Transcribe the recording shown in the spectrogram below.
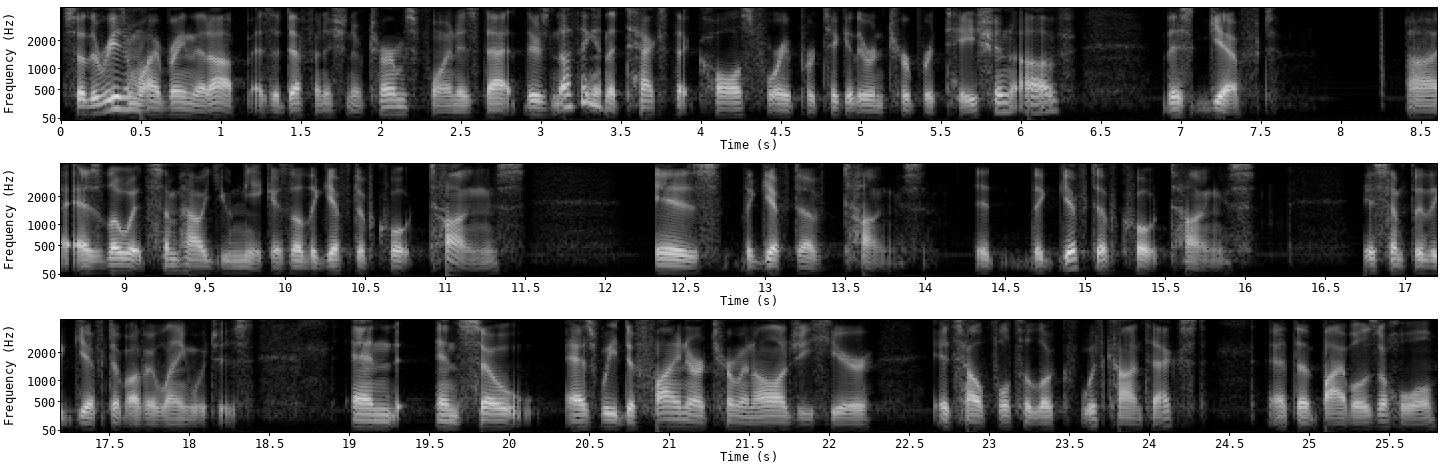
So the reason why I bring that up as a definition of terms point is that there's nothing in the text that calls for a particular interpretation of this gift uh, as though it's somehow unique, as though the gift of quote tongues is the gift of tongues. It, the gift of quote tongues is simply the gift of other languages. And and so as we define our terminology here, it's helpful to look with context at the Bible as a whole.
